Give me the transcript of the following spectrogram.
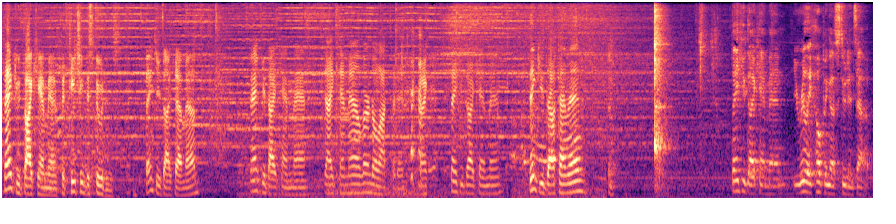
Thank you, Dicam Man, for teaching the students. Thank you, Dicam Man. Thank you, Dicam Man. Dicam Man, I learned a lot today. Thank, Thank you, Dicam Man. Thank you, Dicam Man. Thank you, Dicam Man. You're really helping us students out.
